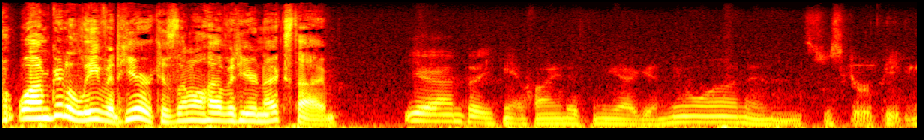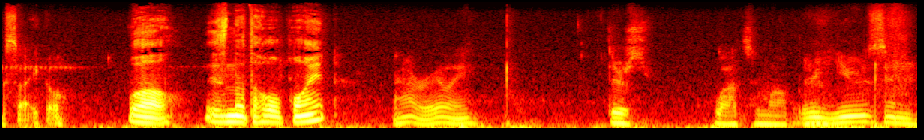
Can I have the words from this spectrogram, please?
Well, I'm gonna leave it here because then I'll have it here next time. Yeah, until you can't find it, and you gotta get a new one, and it's just a repeating cycle. Well, isn't that the whole point? Not really. there's lots of them out there. Reuse and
